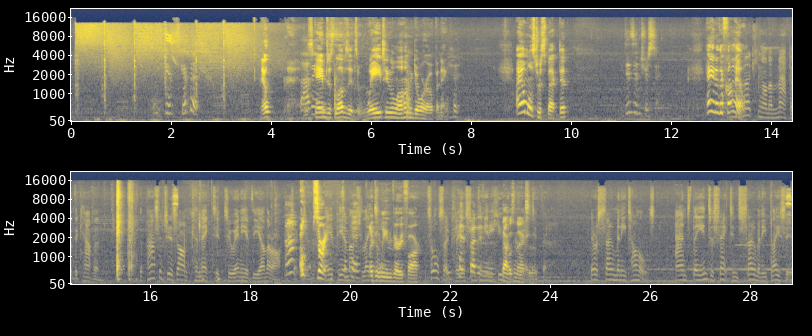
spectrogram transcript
You can't skip it. Nope. That this game just loves its way too long door opening. I almost respect it. It is interesting. Hey, another file. I'm working on a map of the cavern. The passages aren't connected to any of the other architecture. Oh, sorry. They appear It's much okay. I later. had to lean very far. It's also clear headbutted something me. inhuman That was an accident. them. There are so many tunnels, and they intersect in so many places.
